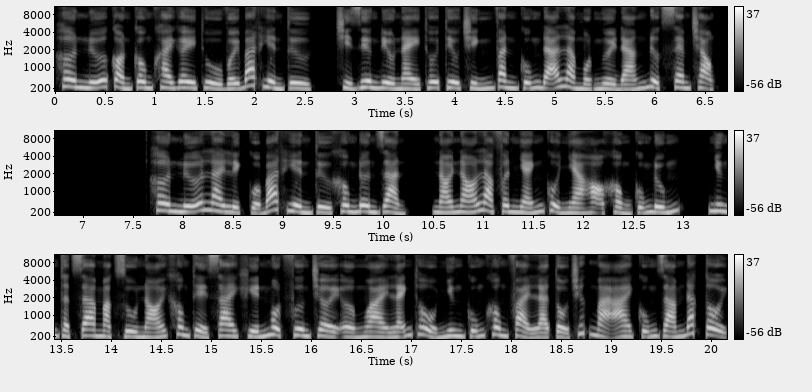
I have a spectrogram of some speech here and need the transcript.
Hơn nữa còn công khai gây thù với bát hiền từ, chỉ riêng điều này thôi tiêu chính văn cũng đã là một người đáng được xem trọng. Hơn nữa lai lịch của bát hiền từ không đơn giản, nói nó là phân nhánh của nhà họ khổng cũng đúng, nhưng thật ra mặc dù nói không thể sai khiến một phương trời ở ngoài lãnh thổ nhưng cũng không phải là tổ chức mà ai cũng dám đắc tội.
